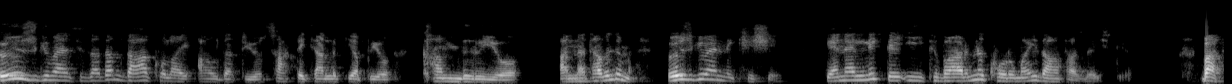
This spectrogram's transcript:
Özgüvensiz adam daha kolay aldatıyor, sahtekarlık yapıyor, kandırıyor. Anlatabildim mi? Özgüvenli kişi genellikle itibarını korumayı daha fazla istiyor. Bak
